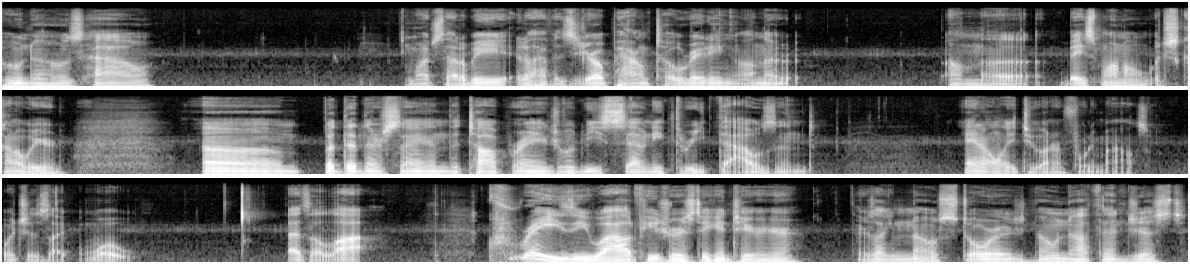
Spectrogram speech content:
Who knows how much that'll be? It'll have a zero pound tow rating on the on the base model, which is kind of weird. Um, but then they're saying the top range would be 73,000 and only 240 miles, which is like, whoa, that's a lot. Crazy wild futuristic interior. There's like no storage, no nothing, just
